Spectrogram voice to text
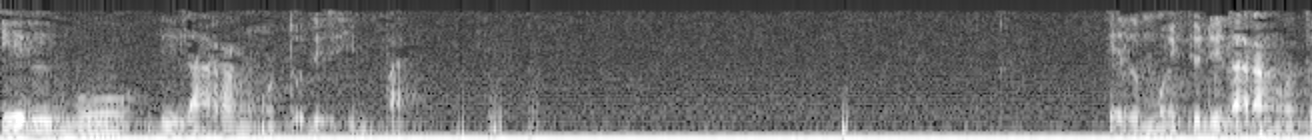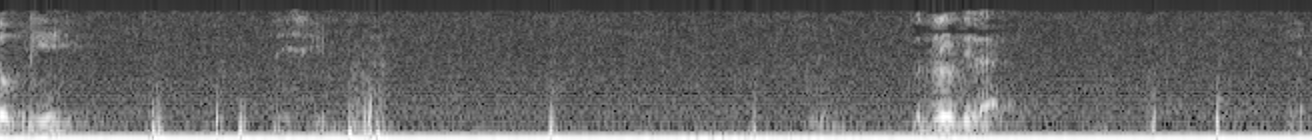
ilmu dilarang untuk disimpan. Ilmu itu dilarang untuk di disimpan. Betul tidak? Ya.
